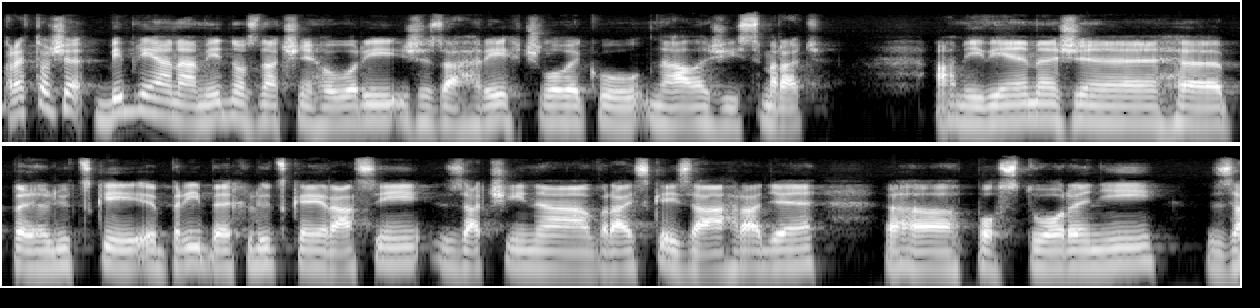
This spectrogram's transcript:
Pretože Biblia nám jednoznačne hovorí, že za hriech človeku náleží smrť. A my vieme, že eh, ľudský, príbeh ľudskej rasy začína v rajskej záhrade eh, po stvorení, eh,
